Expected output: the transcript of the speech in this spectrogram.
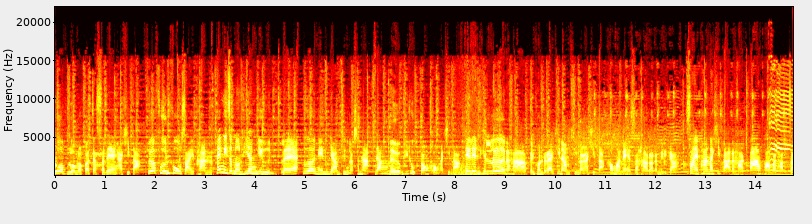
รวบรวมแล้วก็จัดแสดงอาคิตะ เพื่อฟื้นฟูสายพันธุ์ให้มีจำนวนที่ยั่งยืน และเพื่อเน้นย้ำถึงลักษณะดั้งเดิมที่ถูกต้องของอาคิตะเฮเลนเคลเลอร์นะคะ เป็นคนแรกที่นำสุนัขอาคิตะเข้ามาในสหรัฐอเมริกา สายพันธุ์อาคิตะนะคะสร้างความประทับใจ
